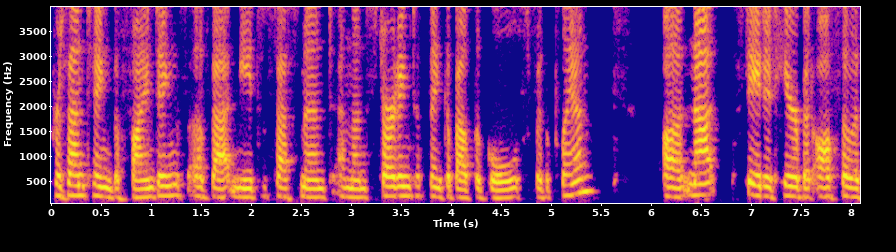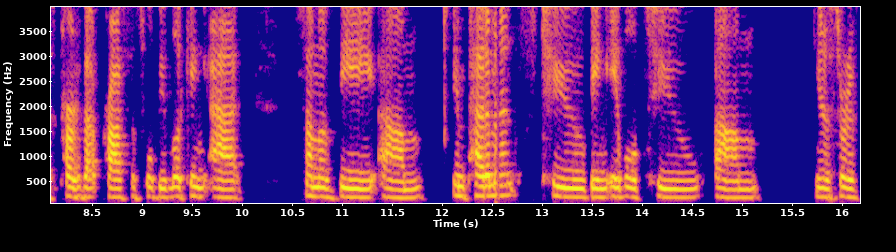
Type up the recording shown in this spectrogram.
presenting the findings of that needs assessment and then starting to think about the goals for the plan. Uh, not stated here, but also as part of that process, we'll be looking at some of the um, impediments to being able to, um, you know, sort of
